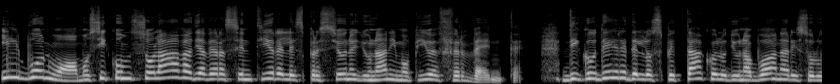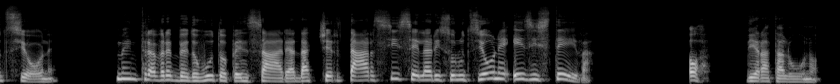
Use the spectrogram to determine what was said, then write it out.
il buon uomo si consolava di aver a sentire l'espressione di un animo più e fervente, di godere dello spettacolo di una buona risoluzione, mentre avrebbe dovuto pensare ad accertarsi se la risoluzione esisteva. Oh, dirà taluno.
